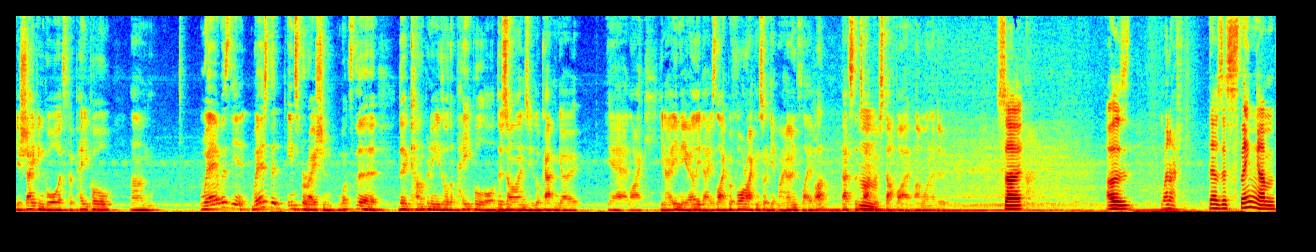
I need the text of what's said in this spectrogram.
you're shaping boards for people. Um, where was the where's the inspiration? What's the the companies or the people or designs you look at and go, yeah, like you know, in the early days, like before I can sort of get my own flavor, that's the type Mm. of stuff I, I want to do. So I was when I there was this thing um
